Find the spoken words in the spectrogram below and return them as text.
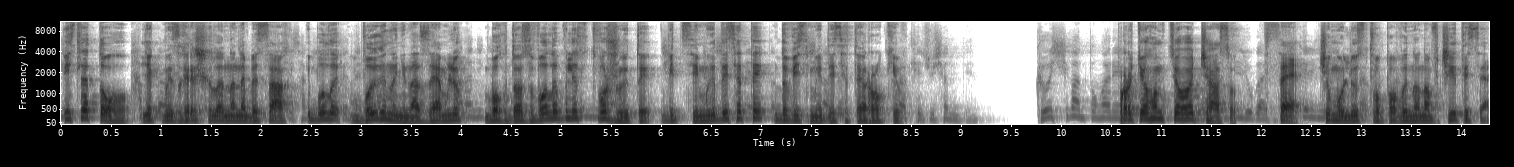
Після того, як ми згрішили на небесах і були вигнані на землю, Бог дозволив людству жити від 70 до 80 років. Протягом цього часу все, чому людство повинно навчитися,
